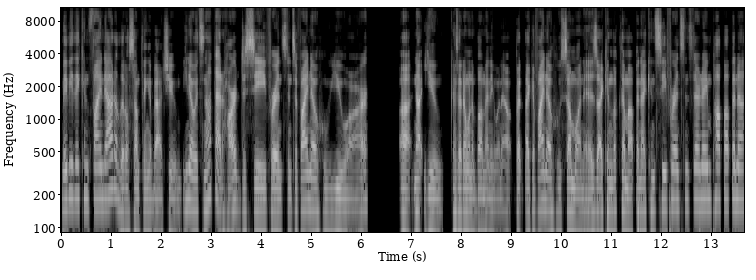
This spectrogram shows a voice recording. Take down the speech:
maybe they can find out a little something about you. You know, it's not that hard to see, for instance, if I know who you are, uh, not you, because I don't want to bum anyone out, but like if I know who someone is, I can look them up and I can see, for instance, their name pop up in a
